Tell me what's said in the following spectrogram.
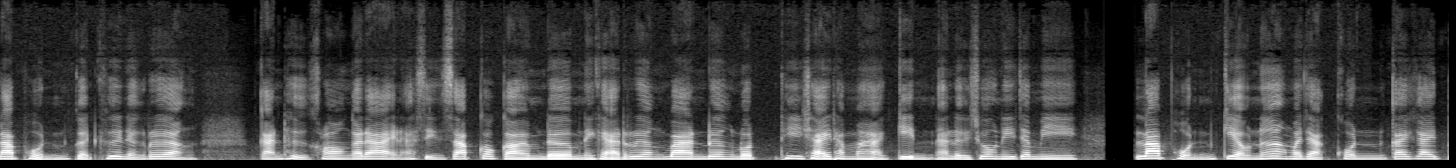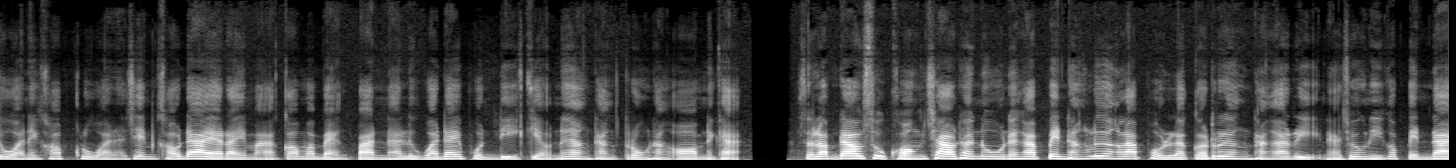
ลาภผลเกิดขึ้นจากเรื่อง การถือครองก็ได้นะสินทรัพย์ก็เก่าๆเดิมนะคะเรื่องบ้านเรื่องรถที่ใช้ทำมาหากินนะหรือช่วงนี้จะมีลาภผลเกี่ยวเนื่องมาจากคนใกล้ ๆ ตัวในครอบครัวนะเช่นเขาได้อะไรมาก็มาแบ่งปันนะหรือว่าได้ผลดีเกี่ยวเนื่องทางตรงทางอ้อมนะคะสำหรับดาวศุกร์ของชาวธนูนะคะเป็นทั้งเรื่องลาภผลแล้วก็เรื่องทั้งอรินะช่วงนี้ก็เป็นได้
